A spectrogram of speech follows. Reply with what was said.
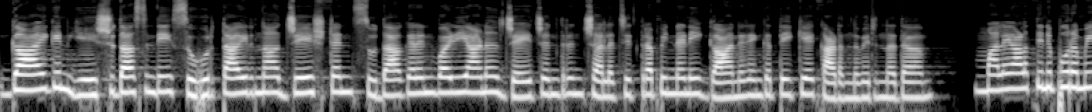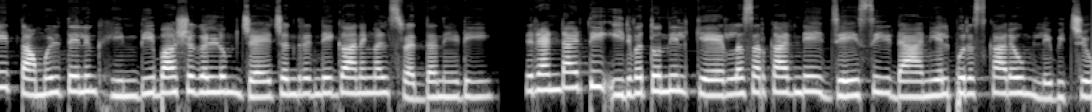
ഗായകൻ യേശുദാസിന്റെ സുഹൃത്തായിരുന്ന ജ്യേഷ്ഠൻ സുധാകരൻ വഴിയാണ് ജയചന്ദ്രൻ ചലച്ചിത്ര പിന്നണി ഗാനരംഗത്തേക്ക് കടന്നുവരുന്നത്. മലയാളത്തിന് പുറമെ തമിഴ് തെലുങ്ക് ഹിന്ദി ഭാഷകളിലും ജയചന്ദ്രന്റെ ഗാനങ്ങൾ ശ്രദ്ധ നേടി. രണ്ടായിരത്തി ഇരുപത്തൊന്നിൽ കേരള സർക്കാരിന്റെ ജെ. സി. ഡാനിയൽ പുരസ്കാരവും ലഭിച്ചു.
